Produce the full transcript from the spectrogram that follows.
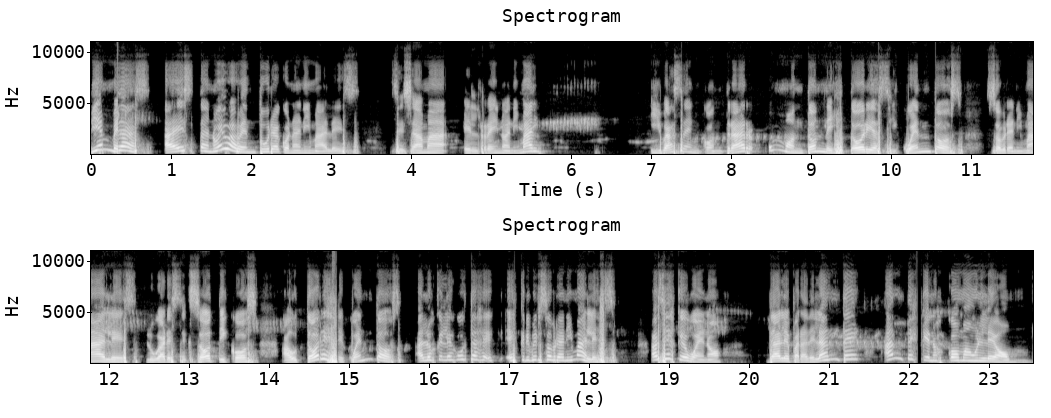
Bienvenidas a esta nueva aventura con animales. Se llama El Reino Animal y vas a encontrar un montón de historias y cuentos sobre animales, lugares exóticos, autores de cuentos a los que les gusta e-, escribir sobre animales. Así es que bueno, dale para adelante antes que nos coma un león.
